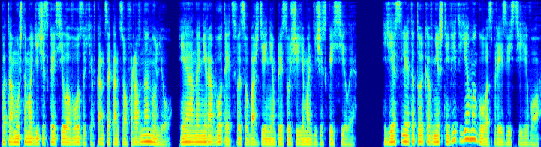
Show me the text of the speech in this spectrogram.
Потому что магическая сила в воздухе в конце концов равна нулю, и она не работает с высвобождением присущей ей магической силы. Если это только внешний вид, я могу воспроизвести его.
